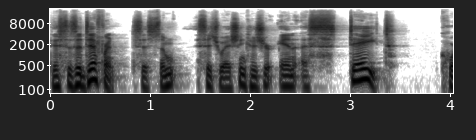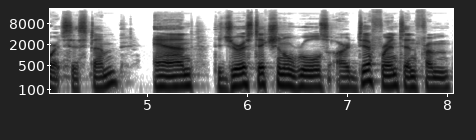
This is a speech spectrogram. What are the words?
this is a different system situation because you're in a state court system and the jurisdictional rules are different. And from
